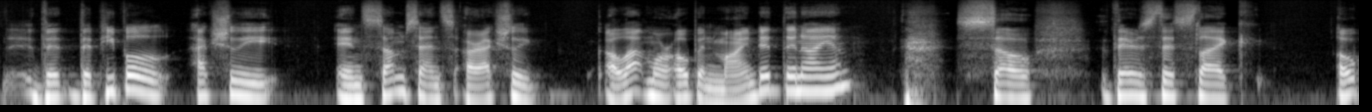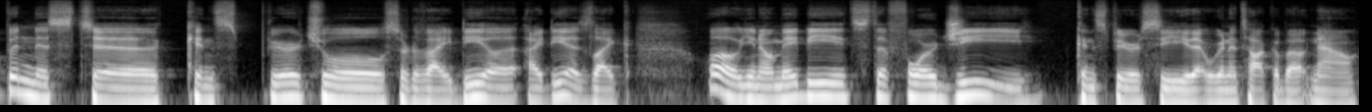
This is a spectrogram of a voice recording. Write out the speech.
the the people actually in some sense are actually a lot more open-minded than i am. So there's this like openness to conspiritual sort of idea ideas like well you know maybe it's the 4g conspiracy that we're going to talk about now.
